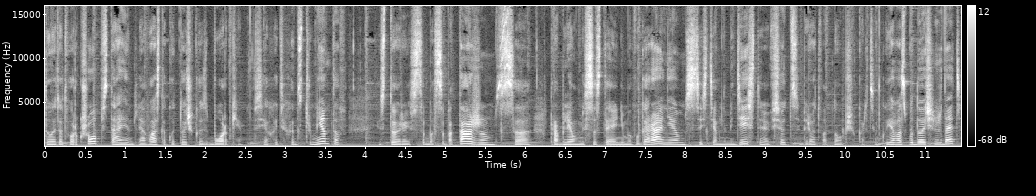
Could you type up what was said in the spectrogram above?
то этот воркшоп станет для вас такой точкой сборки всех этих инструментов, истории с саботажем, с проблемами с состоянием и выгоранием, с системными действиями. Все это соберет в одну общую картинку. Я вас буду очень ждать.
